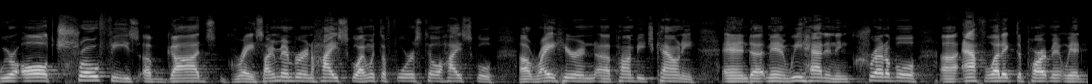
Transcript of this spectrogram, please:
We are all trophies of God's grace. I remember in high school, I went to Forest Hill High School uh, right here in uh, Palm Beach County. And uh, man, we had an incredible uh, athletic department. We had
